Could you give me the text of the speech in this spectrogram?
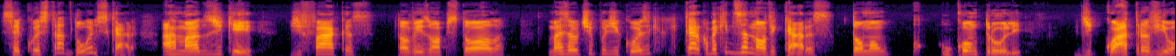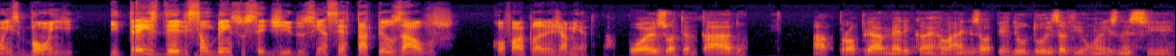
sequestradores, cara. Armados de quê? De facas, talvez uma pistola. Mas é o tipo de coisa que, cara, como é que 19 caras tomam o controle de quatro aviões Boeing e três deles são bem-sucedidos em acertar teus alvos conforme o planejamento? Após o atentado, a própria American Airlines ela perdeu dois aviões nesse,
